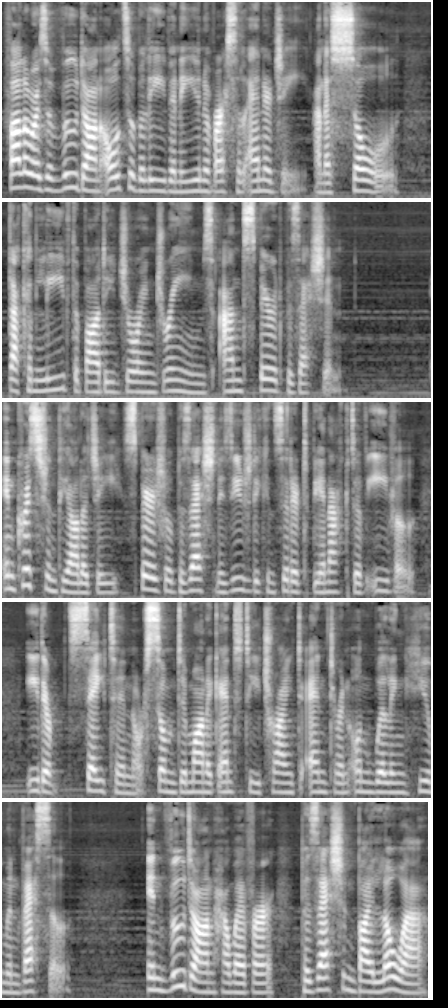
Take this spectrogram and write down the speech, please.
Followers of Voodoo also believe in a universal energy and a soul that can leave the body during dreams and spirit possession. In Christian theology, spiritual possession is usually considered to be an act of evil, either Satan or some demonic entity trying to enter an unwilling human vessel. In Voodoo, however, possession by Loa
